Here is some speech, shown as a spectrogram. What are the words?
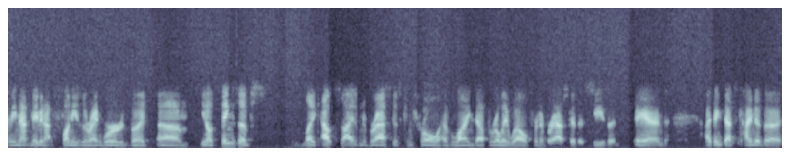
I mean, not maybe not funny is the right word, but um, you know, things have like outside of Nebraska's control have lined up really well for Nebraska this season, and I think that's kind of the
